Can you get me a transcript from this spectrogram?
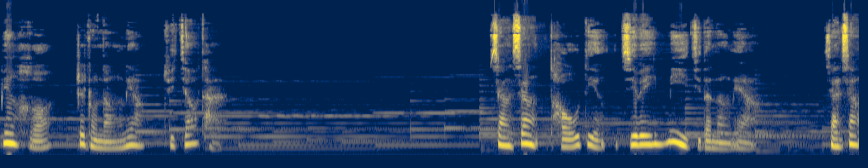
并和这种能量去交谈。想象头顶极为密集的能量，想象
